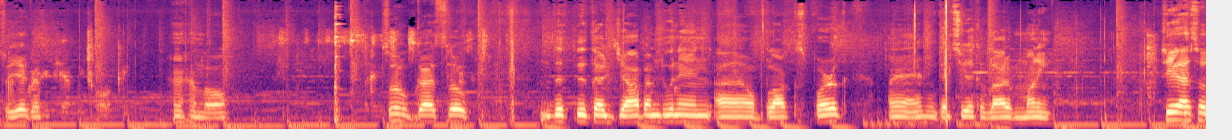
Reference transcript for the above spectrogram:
So yeah, guys. Hello. So guys, so this is the job I'm doing in uh, Bloxburg, and you can see like a lot of money. So yeah, guys, so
